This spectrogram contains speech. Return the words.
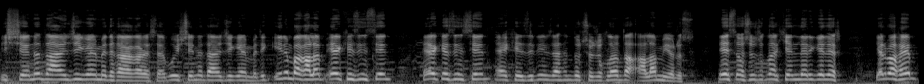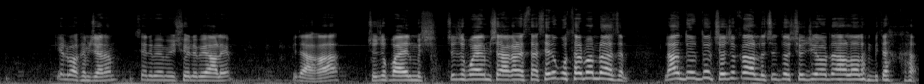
iş yerine daha önce gelmedik arkadaşlar. Bu iş yerine daha önce gelmedik. İnin bakalım. Herkes insin. Herkes insin. Herkes dediğim zaten dur çocukları da alamıyoruz. Neyse o çocuklar kendileri gelir. Gel bakayım. Gel bakayım canım. Seni ben şöyle bir alayım. Bir dakika. Çocuk bayılmış. Çocuk bayılmış arkadaşlar. Seni kurtarmam lazım. Lan dur dur çocuk kaldı. Dur, çocuğu oradan alalım bir dakika.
